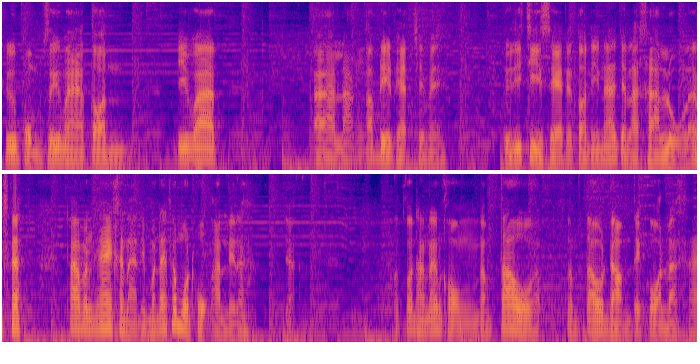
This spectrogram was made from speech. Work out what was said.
คือผมซื้อมาตอนที่ว่าอ่าหลังอัปเดตแพทใช่ไหมอยู่ที่สี่แสนแต่ตอนนี้น่าจะราคาลงแล้วถ้าถ้ามันง่ายขนาดนี้มันได้ทั้งหมด 6 อันเลยนะเนี่ยแล้วก็ทางด้านของน้ำเต้าครับน้ำเต้าดำแต่ก่อนราคา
